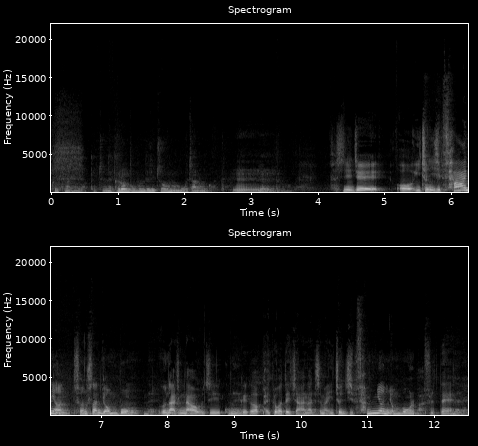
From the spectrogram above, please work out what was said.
그렇게 하는 게 맞겠죠. 근데 그런 부분들이 좀 모자란 것 같아요. 음. 예를 들면. 사실 이제 어, 2024년 선수단 연봉은 네. 아직 나오지 공개가 발표가 되지 않았지만 2023년 연봉을 봤을 때 네.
